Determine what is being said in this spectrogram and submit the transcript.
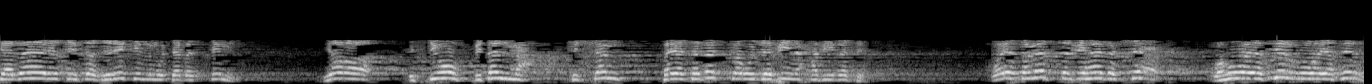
كبارق ثغرك المتبسم. يرى السيوف بتلمع في الشمس فيتذكر جبين حبيبته. ويتمثل بهذا الشعر وهو يفر ويفر.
